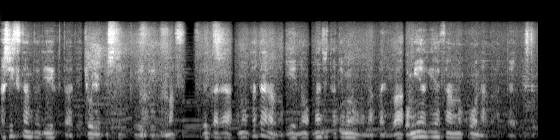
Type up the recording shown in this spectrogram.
アシスタントディレクターで協力してくれています。それから、このタタラの家の同じ建物の中には、お土産屋さんのコーナーがあったりですとか、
